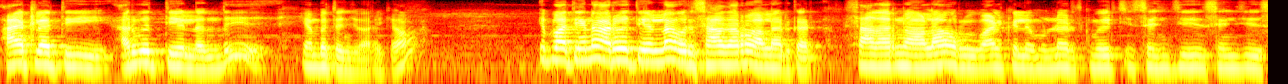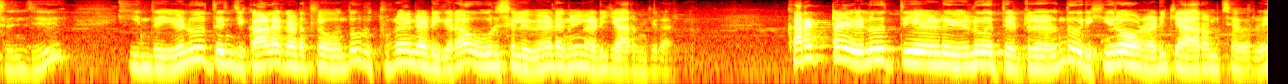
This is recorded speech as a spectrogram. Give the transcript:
ஆயிரத்தி தொள்ளாயிரத்தி அறுபத்தி ஏழுலேருந்து எண்பத்தஞ்சு வரைக்கும். இப்போ பார்த்தீங்கன்னா அறுபத்தி ஒரு சாதாரண ஆளாக இருக்கார். சாதாரண ஆளாக ஒரு வாழ்க்கையில் முன்னேறதுக்கு முயற்சி செஞ்சு செஞ்சு செஞ்சு இந்த எழுபத்தஞ்சு காலகட்டத்தில் வந்து ஒரு துணை நடிகராக ஒரு சில வேடங்கள் நடிக்க ஆரம்பிக்கிறார். கரெக்டாக எழுபத்தி ஏழு எழுபத்தெட்டுலேருந்து ஒரு ஹீரோவை நடிக்க ஆரம்பித்தவர்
